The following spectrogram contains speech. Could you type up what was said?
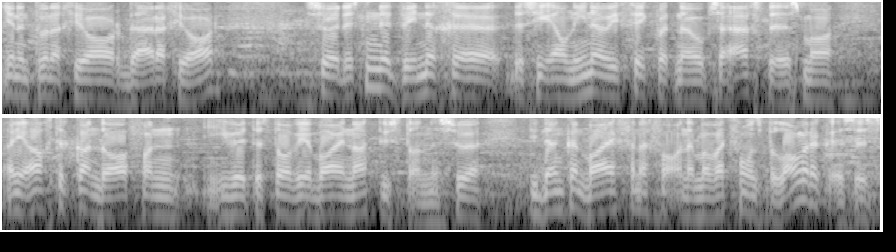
21 jaar, 30 jaar. So dis nie noodwendig uh, dis die El Nino effek wat nou op sy ergste is, maar aan die agterkant daarvan, jy weet, is daar weer baie nat toestande. So die ding kan baie vinnig verander, maar wat vir ons belangrik is is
